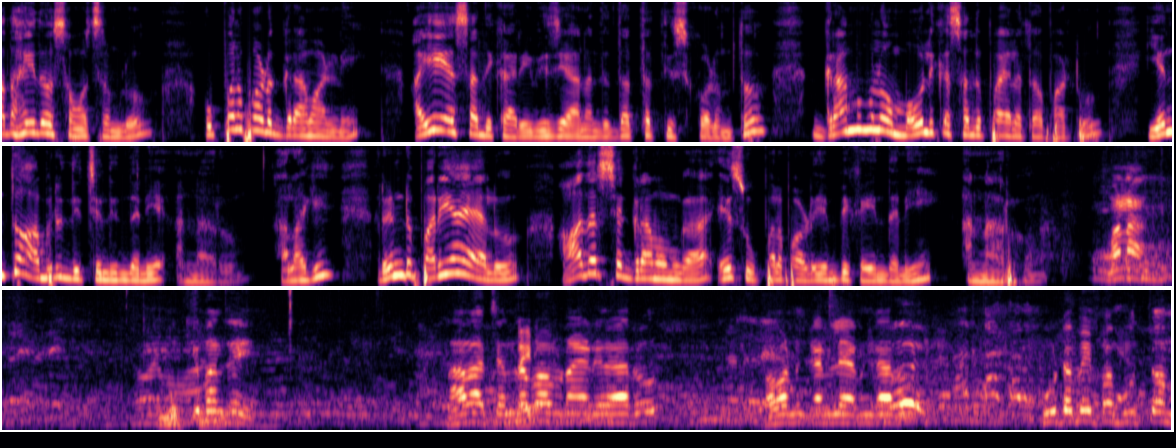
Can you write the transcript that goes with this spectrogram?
పదహైదవ సంవత్సరంలో ఉప్పలపాడు గ్రామాన్ని ఐఏఎస్ అధికారి విజయానంద్ దత్తత తీసుకోవడంతో గ్రామంలో మౌలిక సదుపాయాలతో పాటు ఎంతో అభివృద్ధి చెందిందని అన్నారు. అలాగే రెండు పర్యాయాలు ఆదర్శ గ్రామంగా ఎస్ ఉప్పలపాడు ఎంపికైందని అన్నారు. మన ముఖ్యమంత్రి నారా చంద్రబాబు నాయుడు గారు పవన్ కళ్యాణ్ గారు కూటమి ప్రభుత్వం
